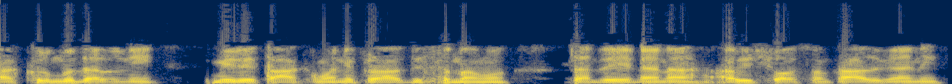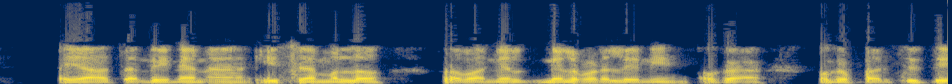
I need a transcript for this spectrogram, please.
ఆ కృంగుదలని మీరే తాకమని ప్రార్థిస్తున్నాము తండ్రి నైనా అవిశ్వాసం కాదు గాని అయ్యా తండ్రి నైనా ఈ శ్రమంలో ప్రభా నిలబడలేని ఒక ఒక పరిస్థితి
